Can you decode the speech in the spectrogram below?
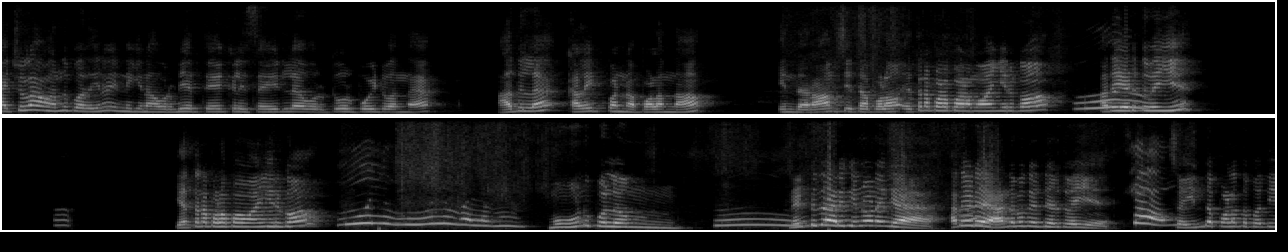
ஆக்சுவலா வந்து பாத்தீங்கன்னா இன்னைக்கு நான் ஒரு தேக்கலி சைடில் ஒரு டூர் போயிட்டு வந்தேன். அதுல கலெக்ட் பண்ண பழம் தான் இந்த ராம் சீதா பழம். எத்தனை பழப்பழம் வாங்கியிருக்கோம்? அதை எடுத்து வை. எத்தனை பழப்பா வாங்கியிருக்கோம்? மூணு பழம். ரெண்டு தான் இருக்கு இன்னொன்னுங்க அதை எடு அந்த பக்கத்தை எடுத்து வை. ஸோ இந்த பழத்தை பத்தி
